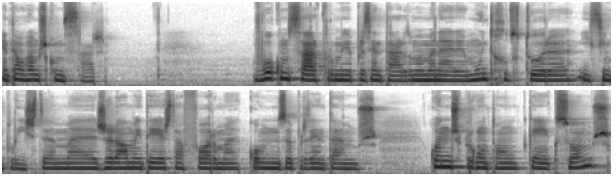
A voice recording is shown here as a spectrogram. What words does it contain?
Então vamos começar. Vou começar por me apresentar de uma maneira muito redutora e simplista, mas geralmente é esta a forma como nos apresentamos quando nos perguntam quem é que somos.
